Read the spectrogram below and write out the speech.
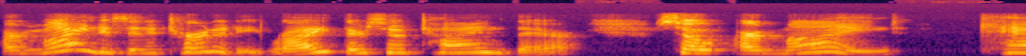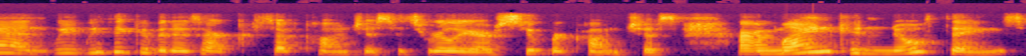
our mind is in eternity, right? There's no time there. So our mind can we, we think of it as our subconscious. It's really our superconscious. Our mind can know things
